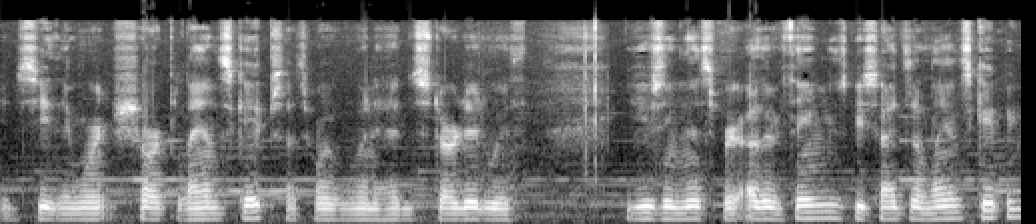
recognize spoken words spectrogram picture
you'd see they weren't sharp landscapes. That's why we went ahead and started with using this for other things besides the landscaping.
